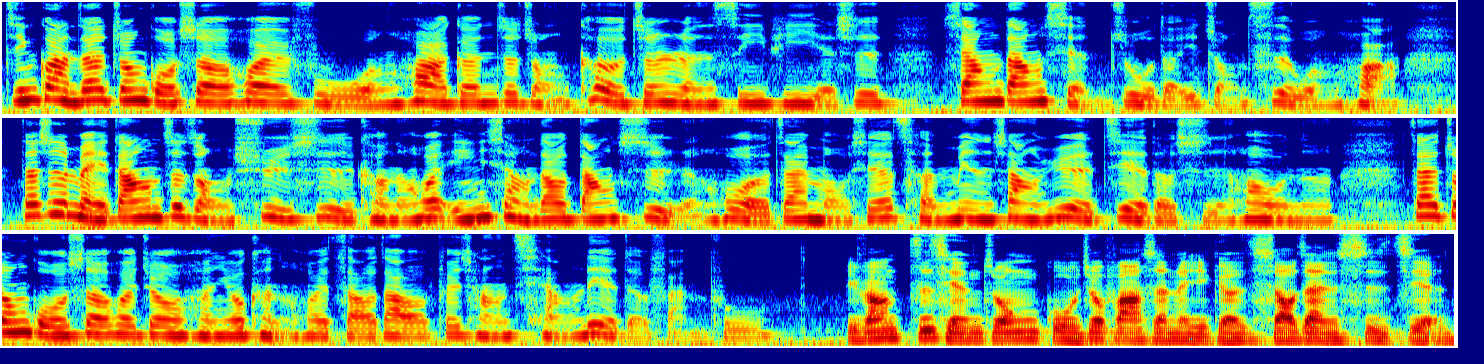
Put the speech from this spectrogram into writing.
尽管在中国社会，腐文化跟这种克真人 CP 也是相当显著的一种次文化，但是每当这种叙事可能会影响到当事人，或者在某些层面上越界的时候呢，在中国社会就很有可能会遭到非常强烈的反扑。比方之前中国就发生了一个肖战事件。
